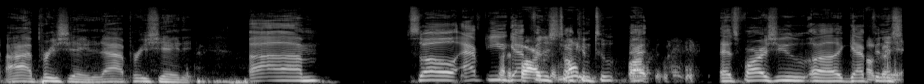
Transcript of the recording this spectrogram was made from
I appreciate it. I appreciate it. Um, so after you got finished talking money, to, at, as far as you uh got oh, finished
